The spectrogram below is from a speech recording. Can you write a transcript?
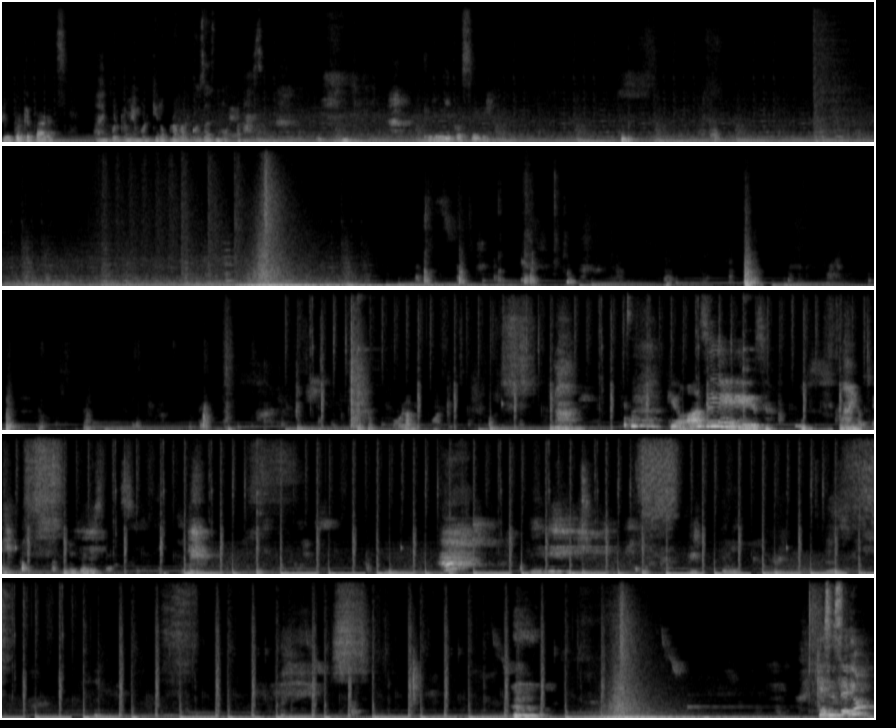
¿Y por qué paras? Ay, porque mi amor quiero probar cosas nuevas. Qué rico, sigue. ¿Qué es en serio?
